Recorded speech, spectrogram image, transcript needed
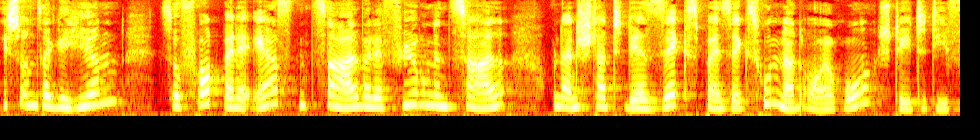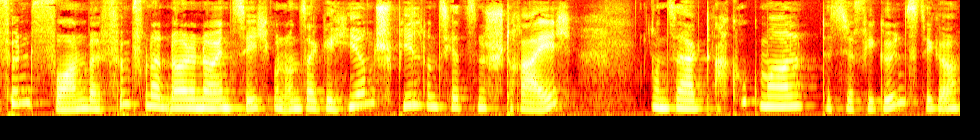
ist unser Gehirn sofort bei der ersten Zahl, bei der führenden Zahl und anstatt der 6 bei 600 Euro steht die 5 vorn bei 599 und unser Gehirn spielt uns jetzt einen Streich und sagt, ach guck mal, das ist ja viel günstiger.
